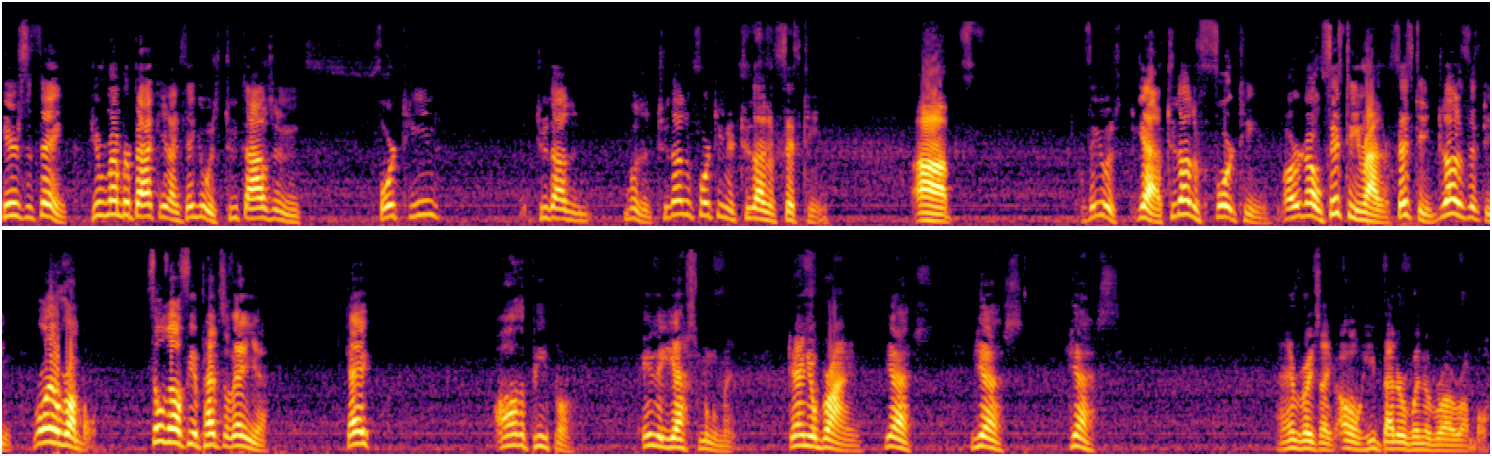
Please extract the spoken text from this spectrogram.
here's the thing. Do you remember back in I think it was 2014, 2000 was it 2014 or 2015? Uh, I think it was yeah 2014 or no 15 rather 15 2015 Royal Rumble, Philadelphia, Pennsylvania. Okay, all the people in the Yes movement. Daniel Bryan, yes, yes, yes. And everybody's like, oh, he better win the Royal Rumble.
